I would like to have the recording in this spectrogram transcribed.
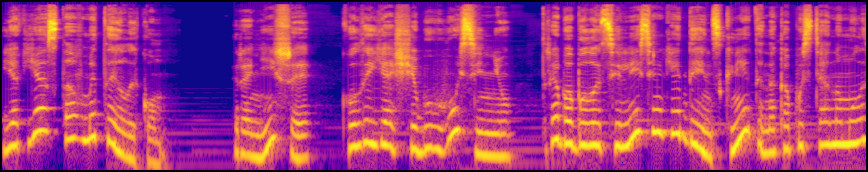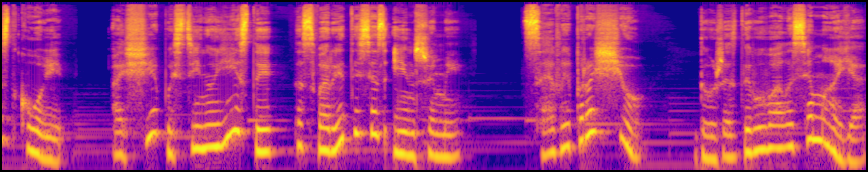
як я став метеликом. Раніше, коли я ще був гусінню, треба було цілісінький день скніти на капустяному листкові, а ще постійно їсти та сваритися з іншими. Це ви про що? дуже здивувалася Майя.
